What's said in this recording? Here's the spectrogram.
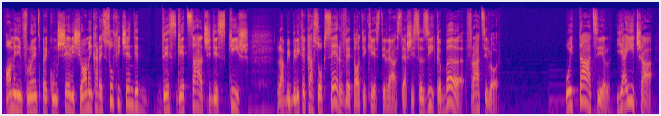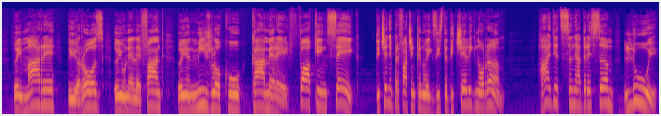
oameni influenți precum Shelley și oameni care sunt suficient de desghețați și deschiși la biblică ca să observe toate chestiile astea și să zică, bă, fraților, uitați-l, e aici, îi mare, îi roz, îi un elefant, îi în mijlocul camerei. Fucking sake! De ce ne prefacem că nu există? De ce îl ignorăm? Haideți să ne adresăm lui.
